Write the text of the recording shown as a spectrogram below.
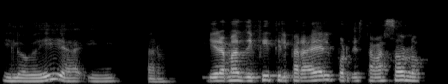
y lo veía, y Claro. Y era más difícil para él porque estaba solo.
